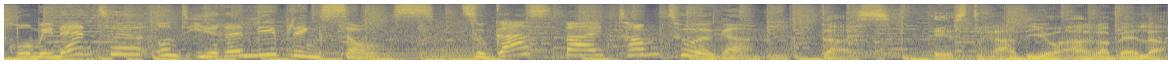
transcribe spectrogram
Prominente und ihre Lieblingssongs. Zu Gast bei Tom Turger. Das ist Radio Arabella.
